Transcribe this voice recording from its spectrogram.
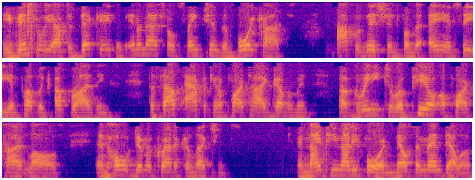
Eventually, after decades of international sanctions and boycotts, opposition from the ANC and public uprisings, the South African apartheid government agreed to repeal apartheid laws and hold democratic elections. In 1994, Nelson Mandela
